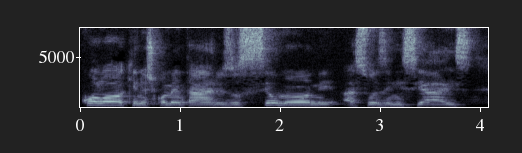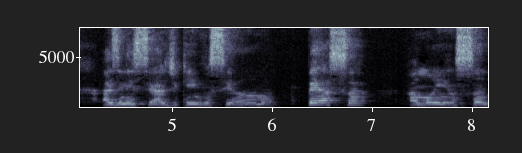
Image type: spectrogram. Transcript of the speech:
Coloque nos comentários o seu nome, as suas iniciais, as iniciais de quem você ama. Peça a mãe Ansan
